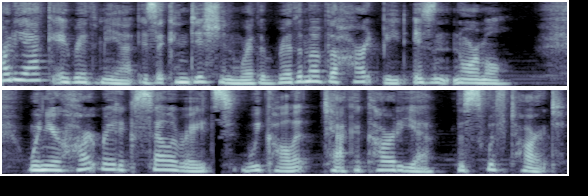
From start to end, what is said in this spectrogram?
Cardiac arrhythmia is a condition where the rhythm of the heartbeat isn't normal. When your heart rate accelerates, we call it tachycardia, the swift heart.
